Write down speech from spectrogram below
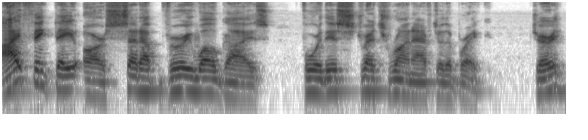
I think they are set up very well, guys, for this stretch run after the break. Jerry?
